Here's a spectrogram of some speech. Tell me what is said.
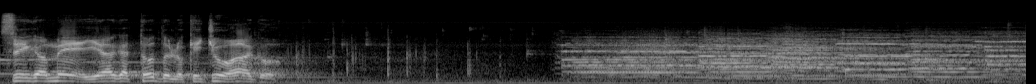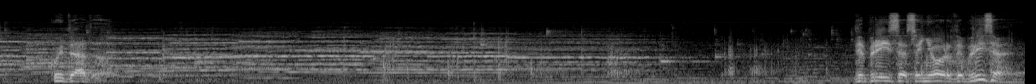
Sígame y haga todo lo que yo hago. Cuidado. Deprisa, señor, deprisa.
